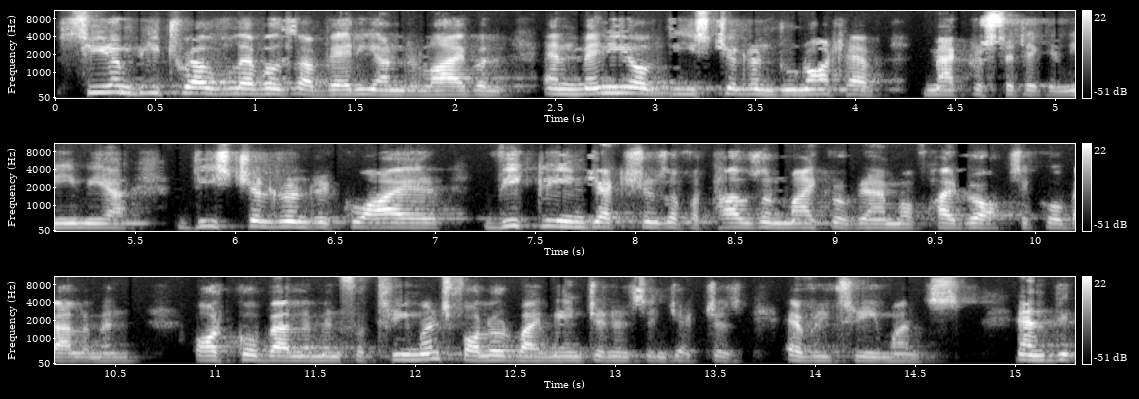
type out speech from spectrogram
serum B12 levels are very unreliable, and many of these children do not have macrocytic anemia. These children require weekly injections of 1,000 microgram of hydroxycobalamin or cobalamin for three months, followed by maintenance injections every three months. And th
